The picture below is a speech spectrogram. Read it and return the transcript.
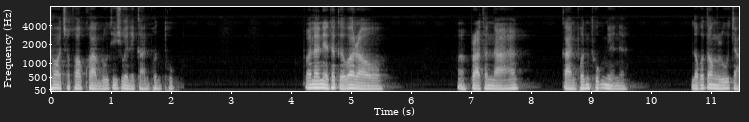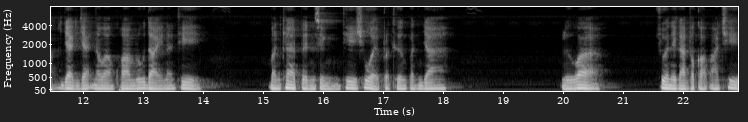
ทอดเฉพาะความรู้ที่ช่วยในการพ้นทุกข์ เพราะนั้นเนี่ยถ้าเกิดว่าเราปรารถนาการพ้นทุกข์เนี่ยนะเเราก็ต้องรู้จักแยกแยะนะว่าความรู้ใดนะที่มันแค่เป็นสิ่งที่ช่วยประเทืองปัญญา หรือว่าช่วยในการประกอบอาชีพ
